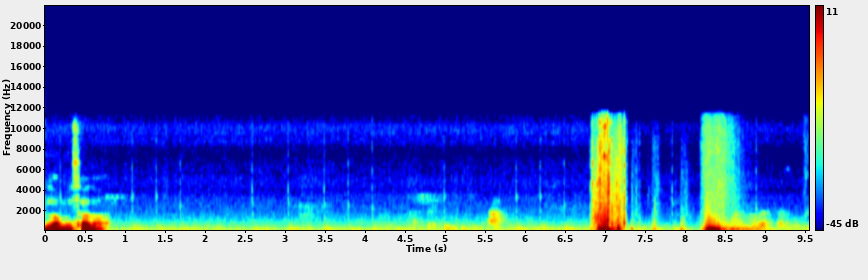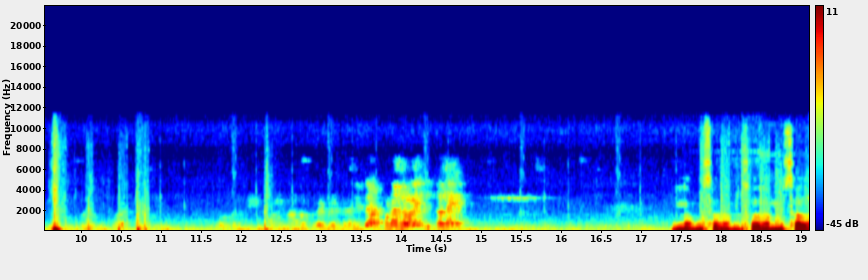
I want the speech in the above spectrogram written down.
ಇಲ್ಲ ಮಿಸ್ ಅದ ಇಲ್ಲ ಮಿಸ್ ಅದ ಮಿಸ್ ಅದ ಮಿಸ್ ಅದ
